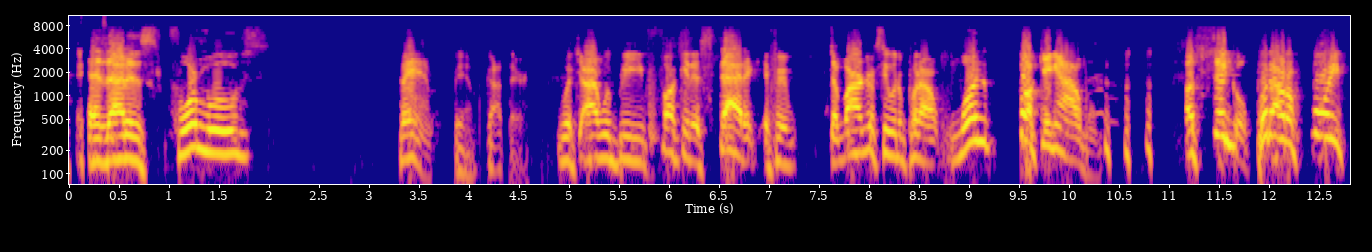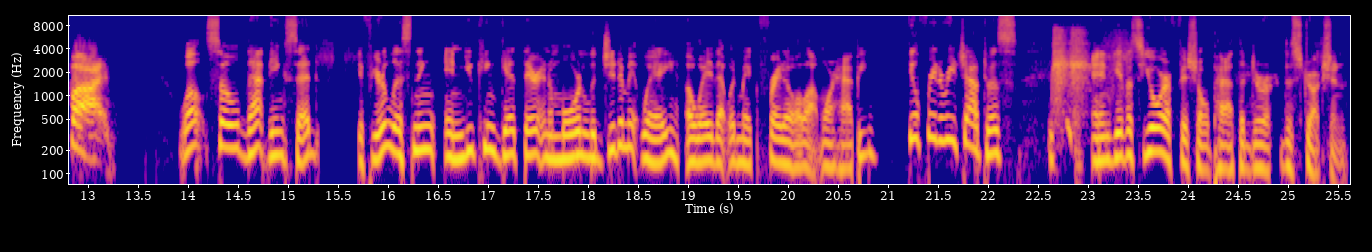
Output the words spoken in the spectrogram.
And that is four moves. Bam. Bam, got there. Which I would be fucking ecstatic if it, Democracy would have put out one fucking album. a single. Put out a 45. Well, so that being said, if you're listening and you can get there in a more legitimate way, a way that would make Fredo a lot more happy, feel free to reach out to us and give us your official path of destruction.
